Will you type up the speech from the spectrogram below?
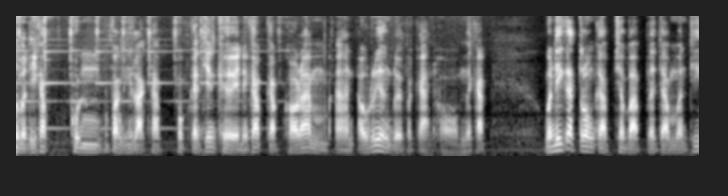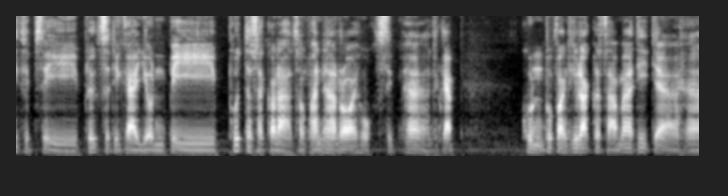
สวัสดีครับ คุณผู้ฟังที่รักครับ พบกันเช่นเคยนะครับ กับคอลัมน์อ่านเอาเรื่องโดยประกาศหอมนะครับ วันนี้ก็ตรงกับฉบับประจำวันที่ 14 พฤศจิกายนปีพุทธศักราช 2565 นะครับ คุณผู้ฟังที่รักก็สามารถที่จะหา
